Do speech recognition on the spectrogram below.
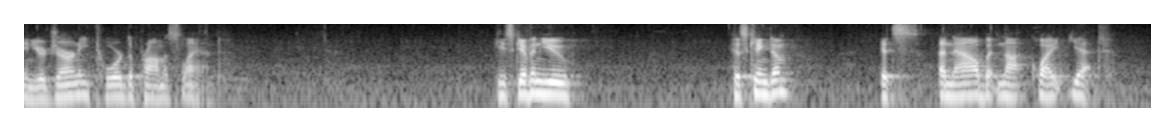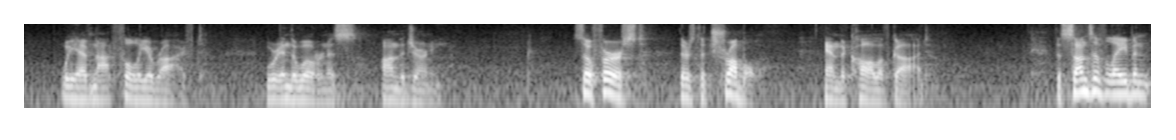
in your journey toward the promised land. He's given you his kingdom. It's a now, but not quite yet. We have not fully arrived. We're in the wilderness on the journey. So, first, there's the trouble and the call of God the sons of Laban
